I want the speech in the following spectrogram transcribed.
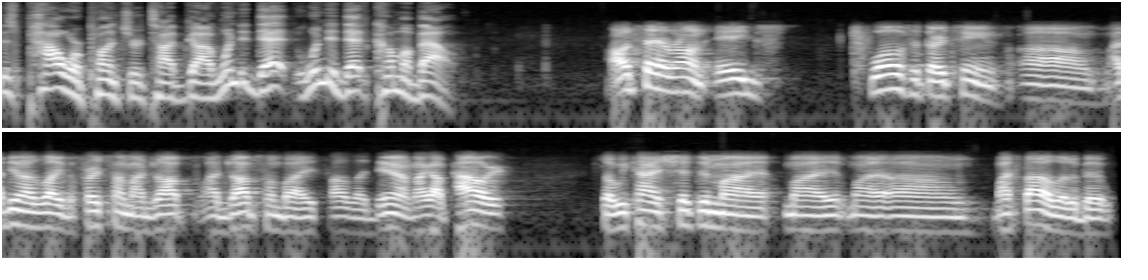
this power puncher type guy? When did that when did that come about? I would say around age 12 to 13. Um, I think that was like the first time I dropped I dropped somebody. So I was like, damn, I got power. So we kind of shifted my my my um my style a little bit.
